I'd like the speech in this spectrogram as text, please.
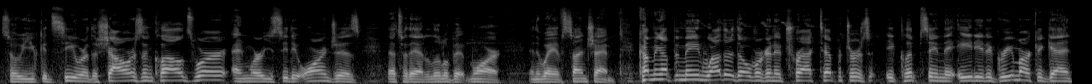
So you could see where the showers and clouds were and where you see the oranges, that's where they had a little bit more in the way of sunshine. Coming up in main weather, though, we're going to track temperatures eclipsing the 80 degree mark again.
